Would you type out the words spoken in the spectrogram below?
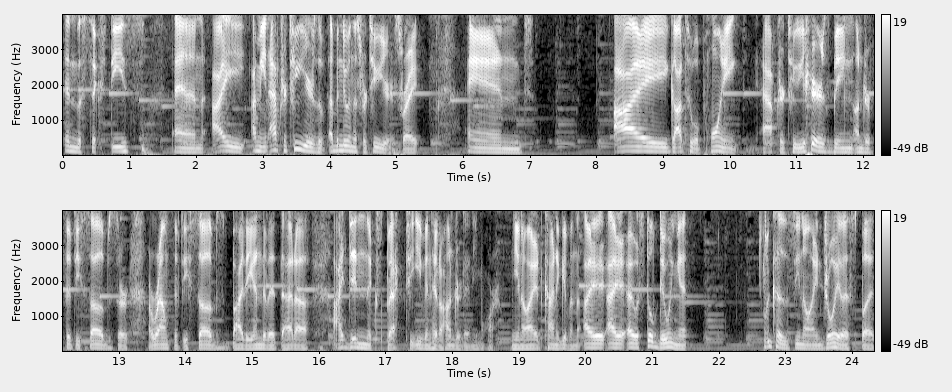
in the 60s and I I mean after 2 years of I've been doing this for 2 years, right? And I got to a point after two years being under 50 subs or around 50 subs by the end of it that uh, I didn't expect to even hit 100 anymore. You know, I had kind of given, I, I, I was still doing it because, you know, I enjoy this, but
